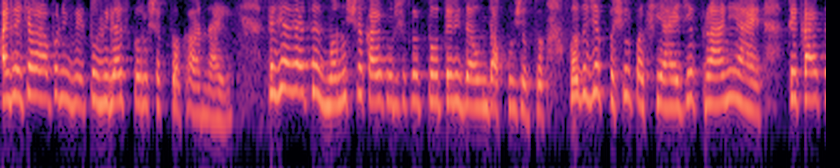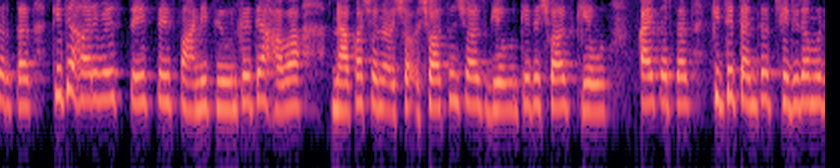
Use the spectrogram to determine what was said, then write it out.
आणि त्याच्यावर आपण तो विलाज करू शकतो का नाही? त्याच्या मनुष्य काय करू शकतो? तो तरी जाऊन दाखवू शकतो. मग तो जे पशु पक्षी आहे जे प्राणी आहेत ते काय करतात की ते हर वेळेस तेच तेच पाणी पिऊन किंवा ते हवा नाका श्व- श्व- घेऊन किंवा ते श्वास घेऊन काय करतात की जे त्यांच्या शरीरामध्ये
